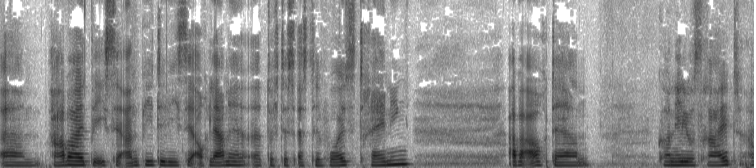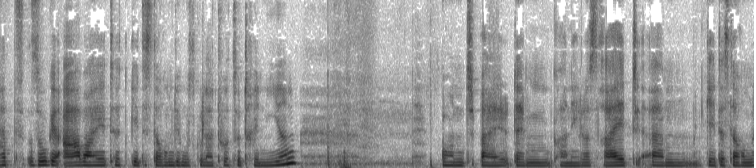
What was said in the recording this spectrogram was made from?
ähm, Arbeit, wie ich sie anbiete, wie ich sie auch lerne äh, durch das erste Voice Training, aber auch der Cornelius Reit hat so gearbeitet, geht es darum, die Muskulatur zu trainieren. Und bei dem Cornelius Reit ähm, geht es darum,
